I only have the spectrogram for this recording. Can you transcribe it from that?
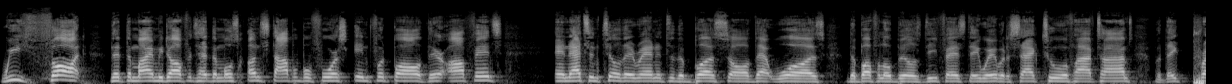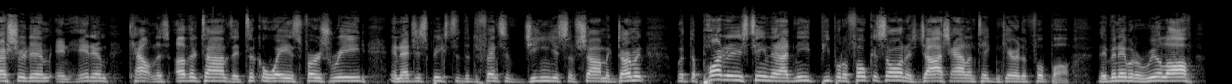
we thought that the Miami Dolphins had the most unstoppable force in football, their offense. And that's until they ran into the buzzsaw that was the Buffalo Bills defense. They were able to sack Tua five times, but they pressured him and hit him countless other times. They took away his first read, and that just speaks to the defensive genius of Sean McDermott. But the part of this team that I need people to focus on is Josh Allen taking care of the football. They've been able to reel off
